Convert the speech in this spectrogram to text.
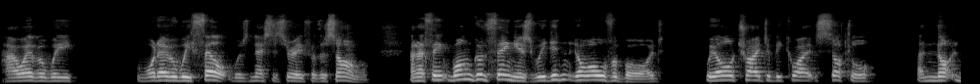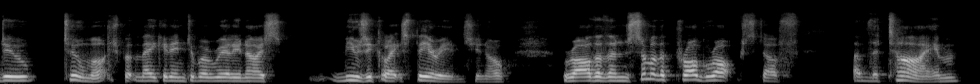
however we whatever we felt was necessary for the song. And I think one good thing is we didn't go overboard. We all tried to be quite subtle and not do too much, but make it into a really nice musical experience, you know, rather than some of the prog rock stuff of the time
